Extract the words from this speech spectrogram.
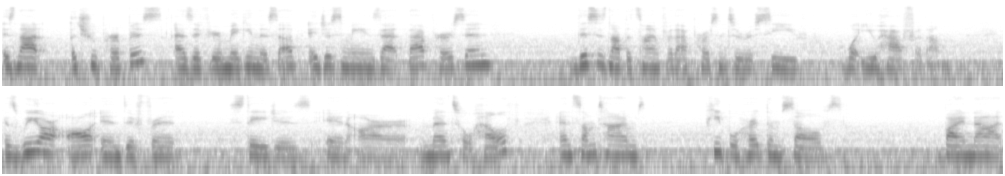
is not a true purpose as if you're making this up. It just means that that person, this is not the time for that person to receive what you have for them. Because we are all in different stages in our mental health, and sometimes people hurt themselves by not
